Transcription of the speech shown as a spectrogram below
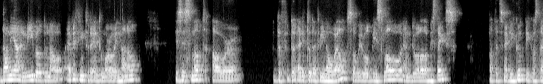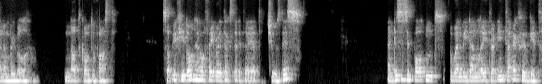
Dania and me will do now everything today and tomorrow in Nano. This is not our, the, the editor that we know well. So we will be slow and do a lot of mistakes, but that's maybe good because then we will not go too fast. So if you don't have a favorite text editor yet, choose this. And this is important when we then later interact with Git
